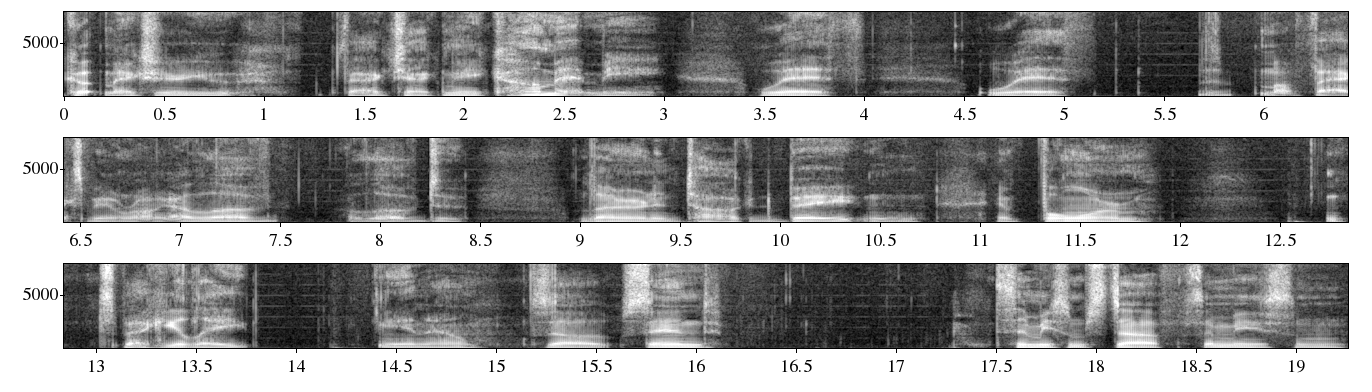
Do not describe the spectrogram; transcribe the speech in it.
Go, make sure you fact check me, come at me with with my facts being wrong. I love I love to learn and talk and debate and inform and speculate, you know. So send send me some stuff. Send me some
